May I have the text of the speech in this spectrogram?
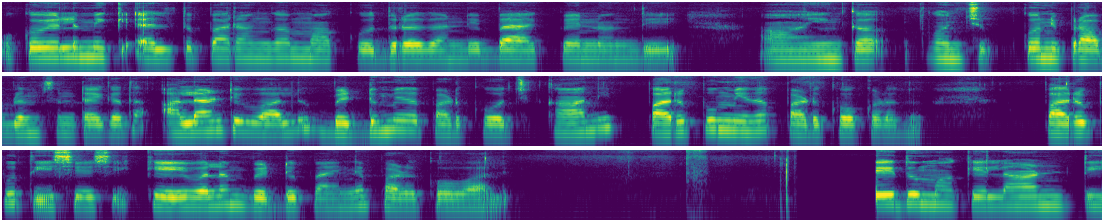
ఒకవేళ మీకు హెల్త్ పరంగా మాకు కుదరదండి బ్యాక్ పెయిన్ ఉంది ఇంకా కొంచెం కొన్ని ప్రాబ్లమ్స్ ఉంటాయి కదా అలాంటి వాళ్ళు బెడ్ మీద పడుకోవచ్చు. కానీ పరుపు మీద పడుకోకూడదు. పరుపు తీసేసి కేవలం బెడ్ పైనే పడుకోవాలి. లేదు మాకు ఎలాంటి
